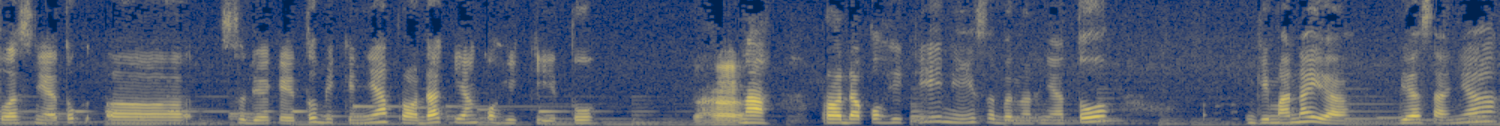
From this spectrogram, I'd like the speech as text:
plusnya itu eh, studio kayak itu bikinnya produk yang kohiki itu. Aha. Nah produk kohiki ini sebenarnya tuh gimana ya? Biasanya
